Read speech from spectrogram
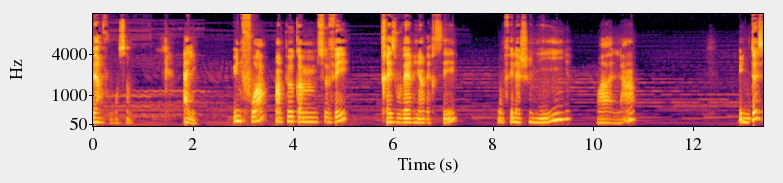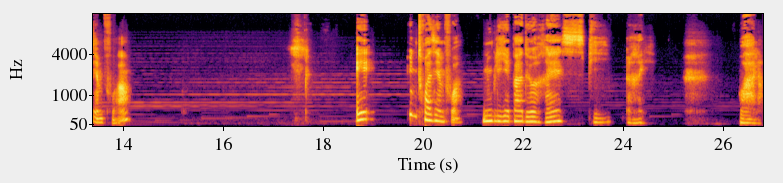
vers vous ensemble. Allez, une fois, un peu comme ce V, très ouvert et inversé, on fait la chenille, voilà. Une deuxième fois. Et une troisième fois. N'oubliez pas de respirer. Voilà.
